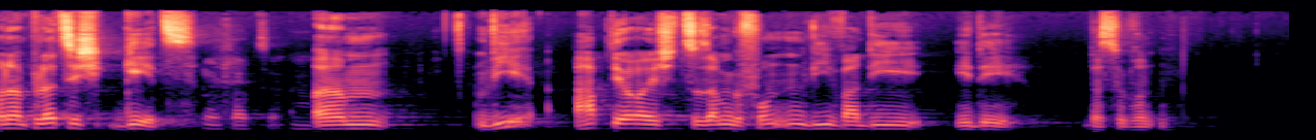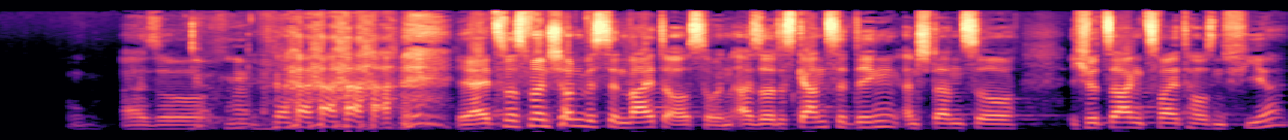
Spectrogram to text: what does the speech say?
und dann plötzlich geht's. Ähm, wie habt ihr euch zusammengefunden? Wie war die Idee, das zu gründen? Also, ja, jetzt muss man schon ein bisschen weiter ausholen. Also das ganze Ding entstand so, ich würde sagen 2004.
